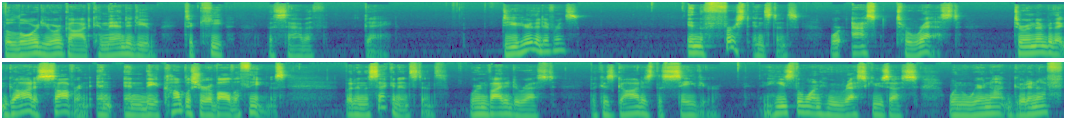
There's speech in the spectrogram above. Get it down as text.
the Lord your God commanded you to keep the Sabbath day. Do you hear the difference? In the first instance, we're asked to rest, to remember that God is sovereign and, and the accomplisher of all the things. But in the second instance, we're invited to rest because God is the Savior and He's the one who rescues us when we're not good enough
